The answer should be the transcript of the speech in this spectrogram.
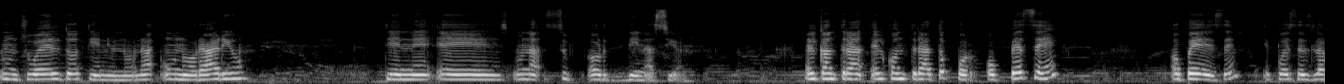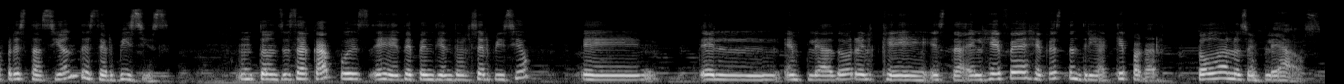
un sueldo, tiene un, horario, tiene una subordinación. El, el contrato por OPC, OPS, pues es la prestación de servicios. Entonces acá, pues eh, dependiendo del servicio, eh, el empleador, el que está, el jefe de jefes tendría que pagar todos los empleados.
